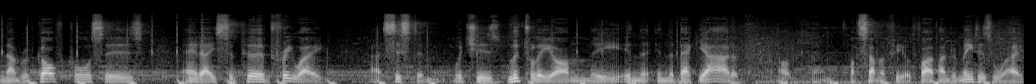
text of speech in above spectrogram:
a number of golf courses, and a superb freeway uh, system, which is literally on the, in, the, in the backyard of, of, um, of Somerfield, 500 metres away,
